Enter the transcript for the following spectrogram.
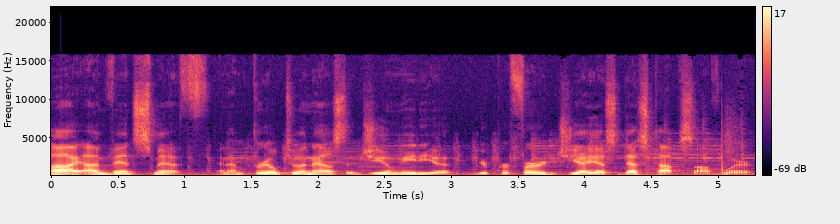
Hi, I'm Vince Smith, and I'm thrilled to announce that GeoMedia, your preferred GIS desktop software,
